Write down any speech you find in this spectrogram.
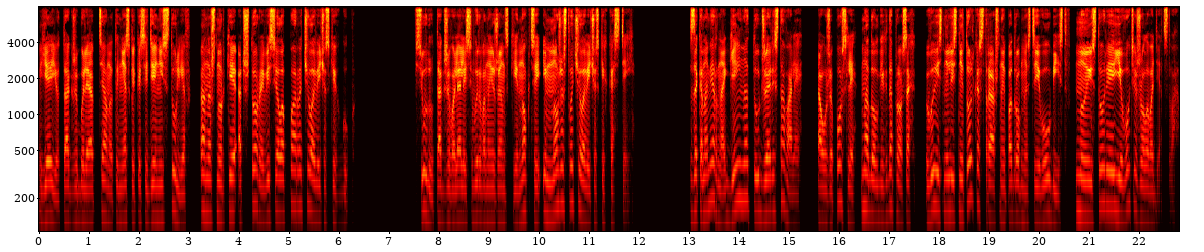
Ею также были обтянуты несколько сидений стульев, а на шнурке от шторы висела пара человеческих губ. Всюду также валялись вырванные женские ногти и множество человеческих костей. Закономерно Гейна тут же арестовали, а уже после, на долгих допросах, выяснились не только страшные подробности его убийств, но и история его тяжелого детства.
